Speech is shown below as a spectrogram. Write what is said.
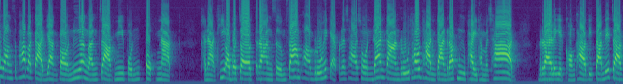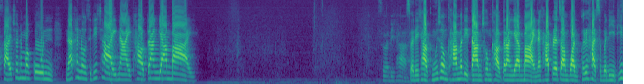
ระวังสภาพอากาศอย่างต่อเนื่องหลังจากมีฝนตกหนัก ขณะที่อบจตรังเสริมสร้างความรู้ให้แก่ประชาชนด้านการรู้เท่าทันการรับมือภัยธรรมชาติ รายละเอียดของข่าวติดตามได้จากสายชนธรรมกุลนัทนนท์สิทธิชัยนายข่าวตรังยามบ่าย สวัสดีค่ะ สวัสดีค่ะ คุณผู้ชมคะมาติดตามชมข่าวตารางยามบ่ายนะคะ ประจำวันพฤหัสบดีที่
